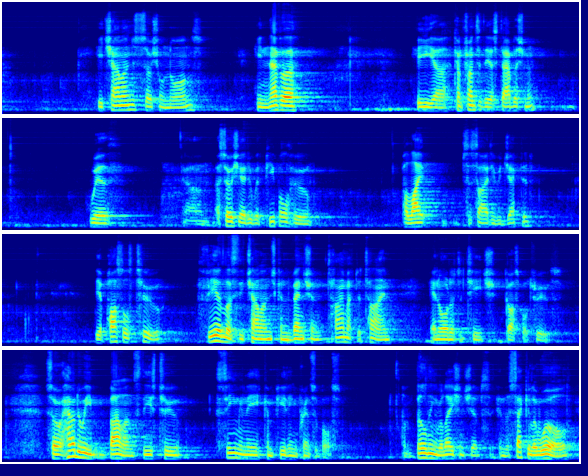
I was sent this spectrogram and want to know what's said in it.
He challenged social norms. He never he uh, confronted the establishment with um, associated with people who polite society rejected. The apostles too fearlessly challenged convention time after time in order to teach gospel truths. So, how do we balance these two seemingly competing principles? of building relationships in the secular world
